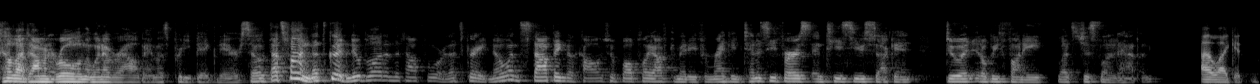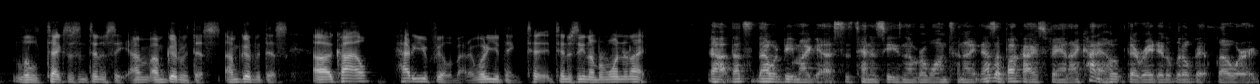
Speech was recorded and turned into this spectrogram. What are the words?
held that dominant role in the win over Alabama. It's pretty big there. So that's fun. That's good. New blood in the top four. That's great. No one's stopping the college football playoff committee from ranking Tennessee first and TCU second do it. It'll be funny. Let's just let it happen. I like it. A little Texas and Tennessee. I'm I'm good with this. I'm good with this. Uh, Kyle, how do you feel about it? What do you think? T- Tennessee number one tonight? Yeah, that's that would be my guess. Is Tennessee's number one tonight? And as a Buckeyes fan, I kind of hope they're rated a little bit lower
